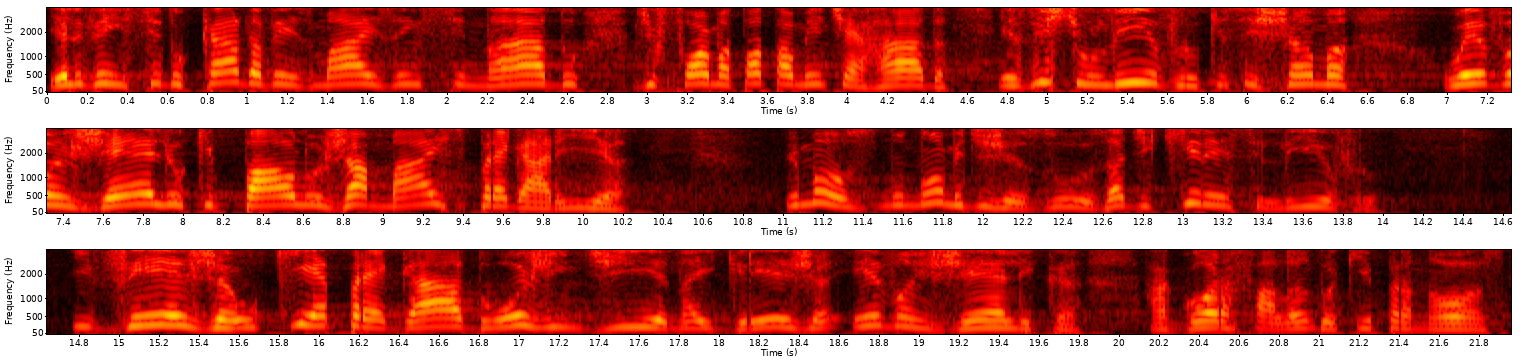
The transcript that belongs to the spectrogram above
ele vem sido cada vez mais ensinado de forma totalmente errada. Existe um livro que se chama O Evangelho que Paulo jamais pregaria. Irmãos, no nome de Jesus, adquira esse livro e veja o que é pregado hoje em dia na igreja evangélica, agora falando aqui para nós.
